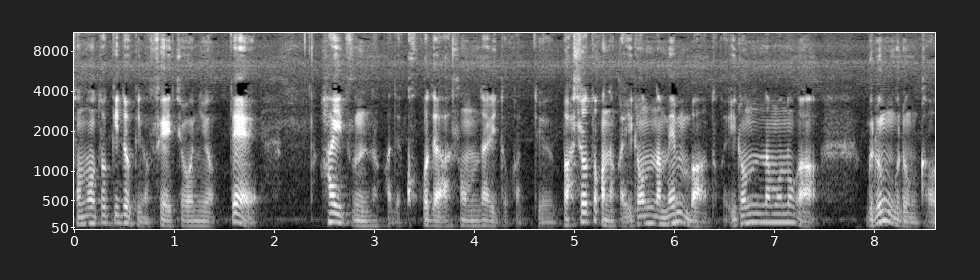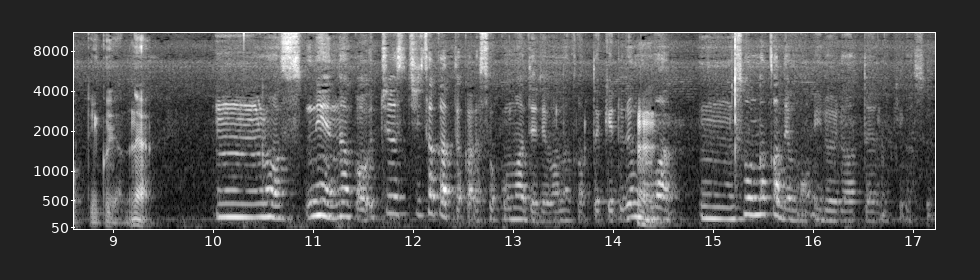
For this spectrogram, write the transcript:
その時々の成長によってハイズの中でここで遊んだりとかっていう場所とかなんかいろんなメンバーとかいろんなものがぐるんぐるん変わっていくじゃんね。うーんまあすねなんかうちは小さかったからそこまでではなかったけどでもうんまあうん。その中でもいろいろあったような気がする。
